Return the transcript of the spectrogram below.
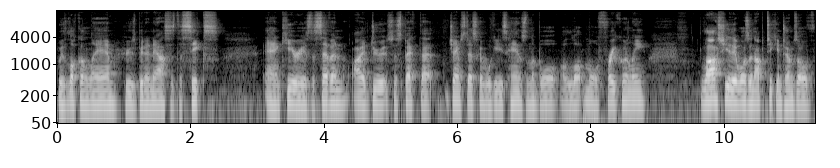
with Lachlan Lam, who's been announced as the six, and Keary as the seven. I do suspect that James Tedesco will get his hands on the ball a lot more frequently. Last year, there was an uptick in terms of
